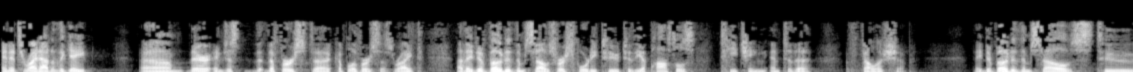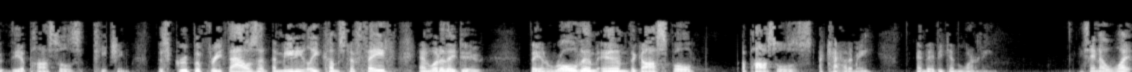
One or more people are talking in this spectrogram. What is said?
And it's right out of the gate um, there in just the, the first uh, couple of verses, right? Uh, they devoted themselves, verse 42, to the apostles' teaching and to the fellowship. They devoted themselves to the apostles' teaching. This group of 3,000 immediately comes to faith, and what do they do? They enroll them in the Gospel Apostles Academy, and they begin learning. You say, now what,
